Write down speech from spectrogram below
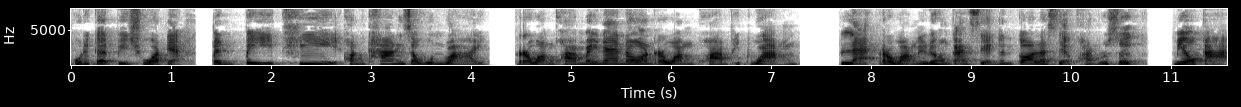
ผู้ที่เกิดปีชวดเนี่ยเป็นปีที่ค่อนข้างที่จะวุ่นวาย ระวังความไม่แน่นอน ระวังความผิดหวัง และระวังในเรื่องของการเสียเงินก้อนและเสียความรู้สึก มีโอกาส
